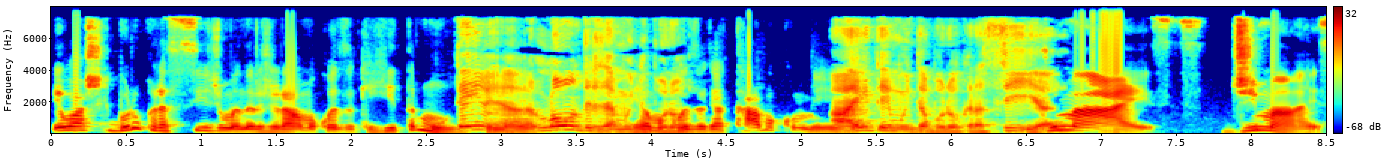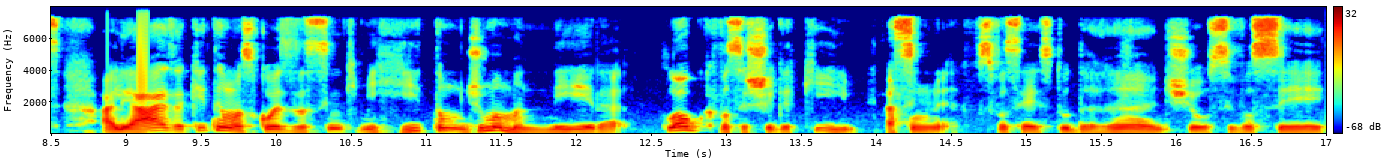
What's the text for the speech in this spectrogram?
Eu acho que burocracia, de maneira geral, é uma coisa que irrita muito, Tem, né? Londres é muito É uma buro- coisa que acaba comigo. Aí tem muita burocracia. Demais. Demais. Aliás, aqui tem umas coisas assim que me irritam de uma maneira. Logo que você chega aqui, assim, né, se você é estudante ou se você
